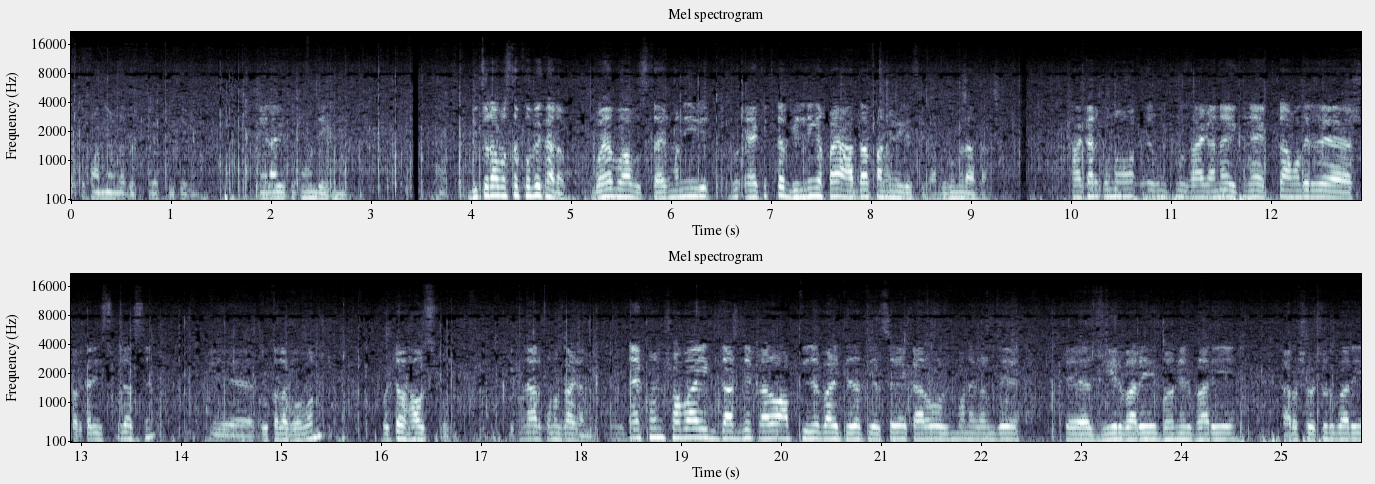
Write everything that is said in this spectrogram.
এত পানি আমরা দেখতে পাচ্ছি এর আগে কখনো দেখিনি। ভিতর অবস্থা খুবই খারাপ। ভয়াবহ অবস্থা। মানে এক একটা বিল্ডিং এ প্রায় আধা পানি হয়ে গেছে রুমের আধা। থাকার কোনো কোনো জায়গা নাই। এখানে একটা আমাদের সরকারি স্কুল আছে দোতলা ভবন। ওইটাও হাউসফুল এখানে আর কোনো জায়গা নেই। এখন সবাই যার যে কারও আত্মীয় বাড়িতে যাতে আছে, কারও মনে করেন যে ঝিয়ের বাড়ি বোনের বাড়ি, কারও শ্বশুর বাড়ি,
